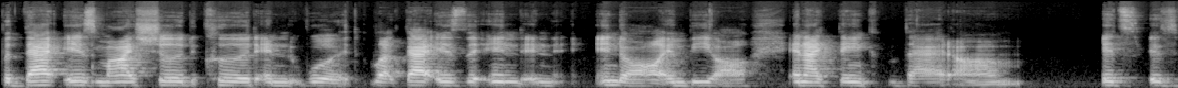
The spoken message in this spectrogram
but that is my should could and would. Like that is the end and end all and be all. And i think that um, it's it's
